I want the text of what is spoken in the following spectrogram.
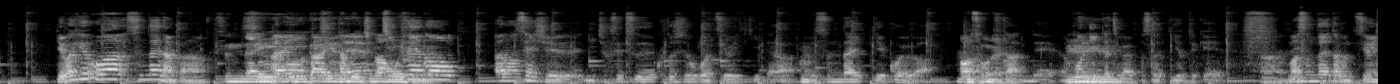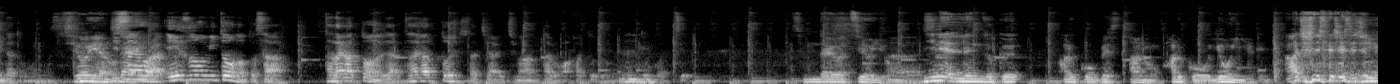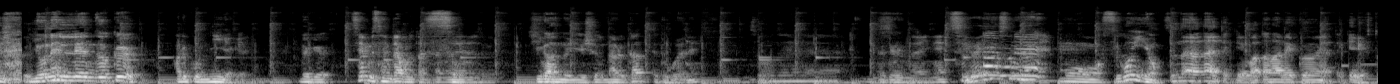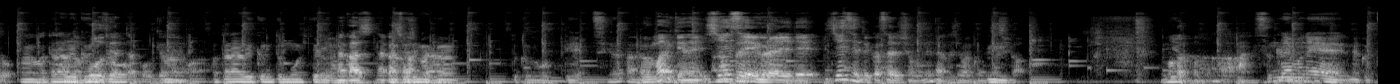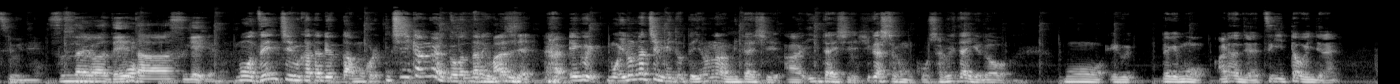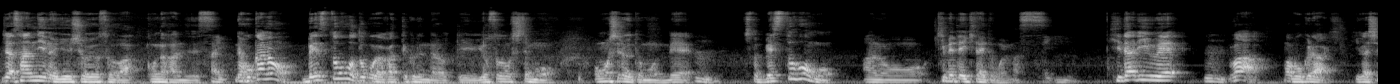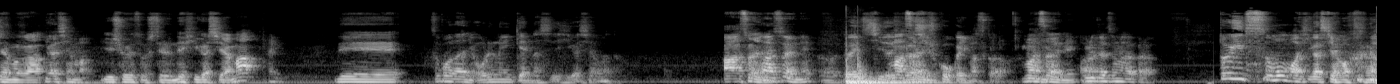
下馬評は寸大なんかな。寸大が多分一番多鎮いと思う。西の、あの、選手に直接今年どこが強いって聞いたら、うん寸大っていう声があ、そうね来。たんで、ー本人たちがやっぱそうやって言ってけ、あまあ寸大多分強いんだと思います。強いやろ。実際ほら、映像を見とうのとさ、戦っとうのじゃ、戦っとう人たちは一番多分分かっとると思うね。うんどこが強い。寸大は強いよ。うん2年連続、春高ベスト、あの、春高4位やけど。あ、違う違う違う違う違う。4年連続、春高2位やけど。だけど、全部センターボール立ってたよね。悲願の優勝になるかってとこやね。そうね。だけど、仙台ね。寸大もね、もうすごいよ。寸大は何やったっけ渡辺くんやったっけレフト。うん、渡辺くんあの坊主やったと、子去うん年は渡辺くんともう一人が、中中島くん中くんとかがおって、強いからうまいけどね、1年生ぐらいで、1年生というか最初もね、中島くん確か。うまかったもんな。あ、寸大もね、なんか強いね。寸大はデータすげえけど。もう全チーム語りよったらもうこれ1時間ぐらいの動画になるよ。マジで。えぐい。もういろんなチーム見とっていろんなの見たいし、あ、言いたいし、東とかもこう喋りたいけど、もうえぐい。だけどもう、あれなんじゃない？次行った方がいいんじゃない？じゃあ3人の優勝予想はこんな感じです。はいで、他のベスト4どこが上がってくるんだろうっていう予想をしても面白いと思うんで、うん。ちょっとベスト4も、あのー決めていきたいと思います。はい左上うん。は、まあ僕ら東山が東山。優勝予想してるんで、東山。はいで、そこは何？俺の意見なしで東山だ。あ、そうやまあ、ね。そうやね。うん。第一シードまあそうやね東福岡いますから。まあそうやね。はい俺たちもだから。と言いつつも、まあ東山かな。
